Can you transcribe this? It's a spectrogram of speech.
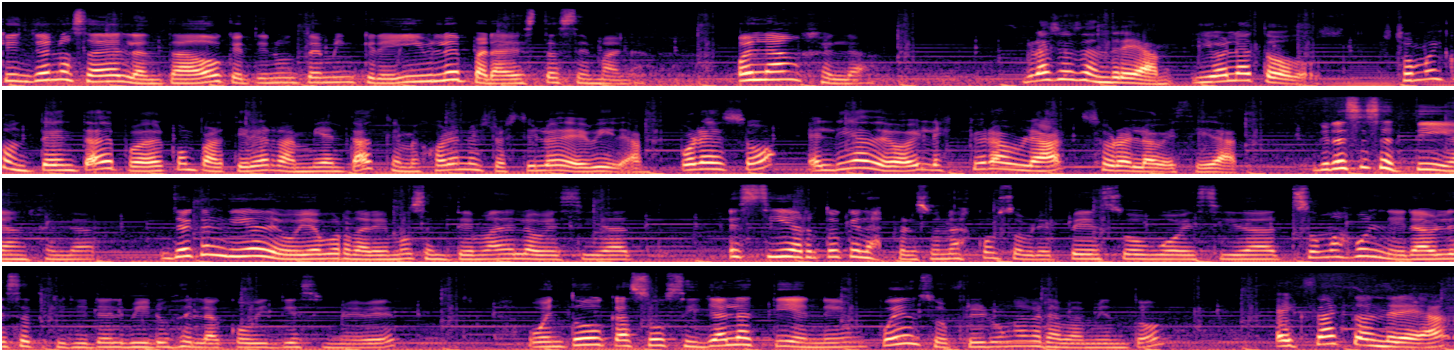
quien ya nos ha adelantado que tiene un tema increíble para esta semana. Hola Ángela. Gracias Andrea y hola a todos. Estoy muy contenta de poder compartir herramientas que mejoren nuestro estilo de vida. Por eso, el día de hoy les quiero hablar sobre la obesidad. Gracias a ti, Ángela. Ya que el día de hoy abordaremos el tema de la obesidad, ¿es cierto que las personas con sobrepeso u obesidad son más vulnerables a adquirir el virus de la COVID-19? O en todo caso, si ya la tienen, ¿pueden sufrir un agravamiento? Exacto, Andrea.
